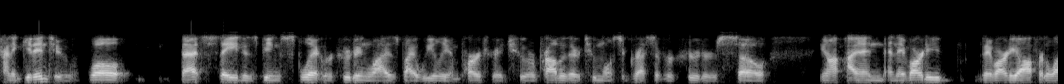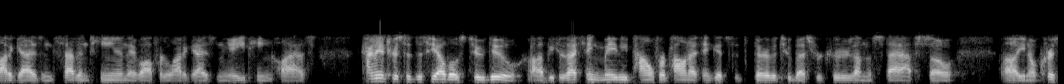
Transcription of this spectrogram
kind of get into. Well, that state is being split recruiting wise by Wheatley and Partridge, who are probably their two most aggressive recruiters. So, you know, and and they've already they've already offered a lot of guys in 17, and they've offered a lot of guys in the 18 class kind of interested to see how those two do uh, because I think maybe pound for pound, I think it's, they're the two best recruiters on the staff. So, uh, you know, Chris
